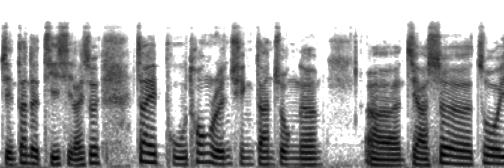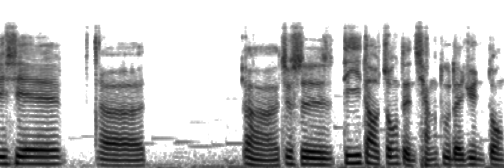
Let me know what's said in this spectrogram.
简单的提起来说，在普通人群当中呢，呃，假设做一些呃呃，就是低到中等强度的运动，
